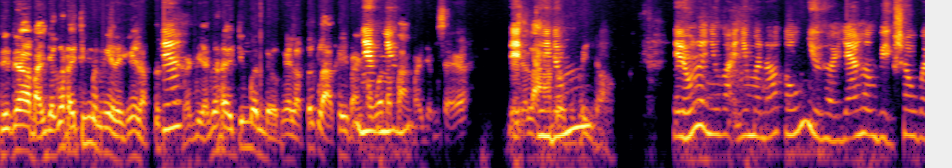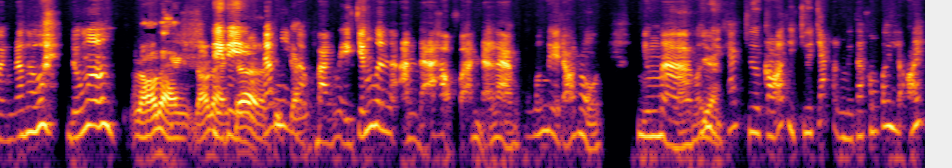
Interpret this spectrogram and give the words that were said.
thì ra bạn vẫn có thể chứng minh ngay liền ngay lập tức yeah. Dạ. bạn vẫn có thể chứng minh được ngay lập tức là khi bạn nhưng, không có tấm bằng bạn vẫn sẽ để, sẽ làm thì đúng, được đó thì đúng là như vậy nhưng mà nó tốn nhiều thời gian hơn việc sâu bằng ra thôi đúng không rõ ràng rõ ràng thì, thì tất nhiên là bằng thì chứng minh là anh đã học và anh đã làm cái vấn đề đó rồi nhưng mà với yeah. người khác chưa có thì chưa chắc là người ta không có giỏi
